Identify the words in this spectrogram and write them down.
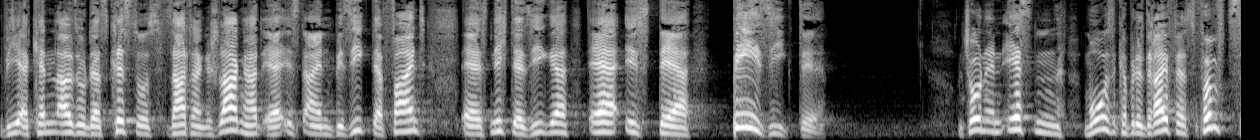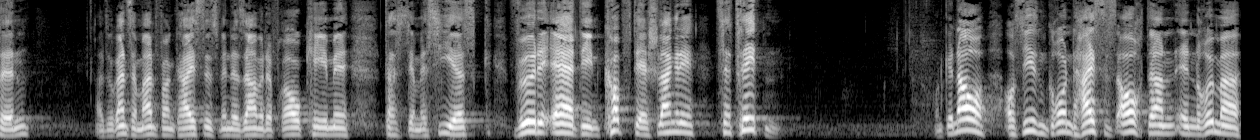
Wir erkennen also, dass Christus Satan geschlagen hat. Er ist ein besiegter Feind. Er ist nicht der Sieger. Er ist der Besiegte. Und schon in 1. Mose Kapitel 3, Vers 15, also ganz am Anfang heißt es, wenn der Same der Frau käme, das ist der Messias, würde er den Kopf der Schlange zertreten. Und genau aus diesem Grund heißt es auch dann in Römer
